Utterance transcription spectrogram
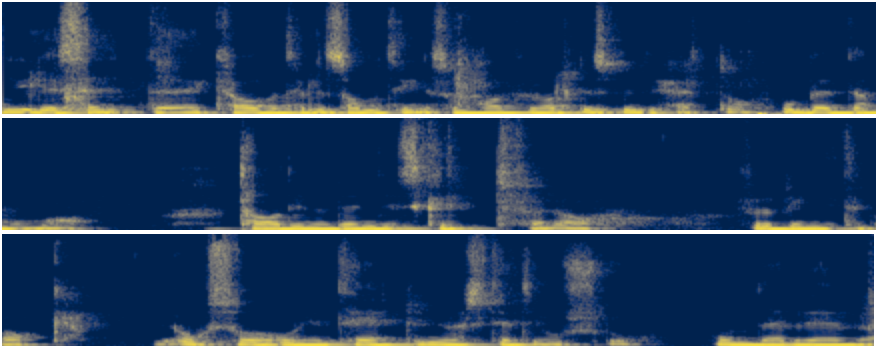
nylig sendt eh, kravet til Sametinget, som har forvaltningsmyndighet, og, og bedt dem om å ta de nødvendige skritt for å, for å bringe dem tilbake. Jeg har også orientert Universitetet i Oslo om det brevet,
